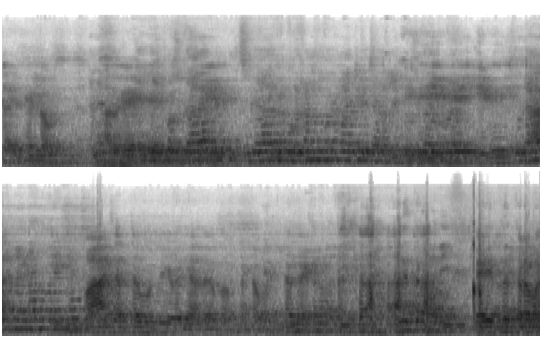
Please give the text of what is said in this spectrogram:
കഴിഞ്ഞല്ലോ. അത് ഇനി ചർച്ച കുട്ടിയുടെ ജാതകം നോക്കണ്ട വല്ല കാര്യം ഇത്ര മതി. കാര്യം? ഇന്ന് ഇത്ര മതി?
